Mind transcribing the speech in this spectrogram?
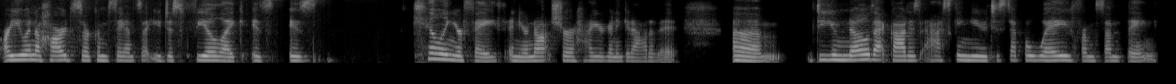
Are you in a hard circumstance that you just feel like is is killing your faith and you're not sure how you're going to get out of it? Um, do you know that God is asking you to step away from something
